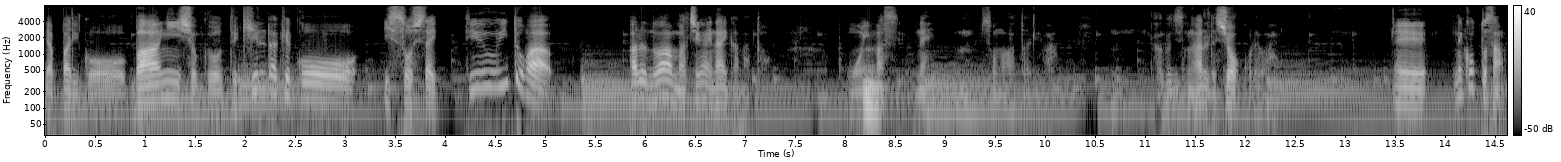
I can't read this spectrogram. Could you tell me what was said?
やっぱりこう、バーニー色をできるだけこう、一掃したいっていう意図があるのは間違いないかなと思いますよね。うん、うん、そのあたりは、うん。確実にあるでしょう、これは。えー、ネコットさん。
